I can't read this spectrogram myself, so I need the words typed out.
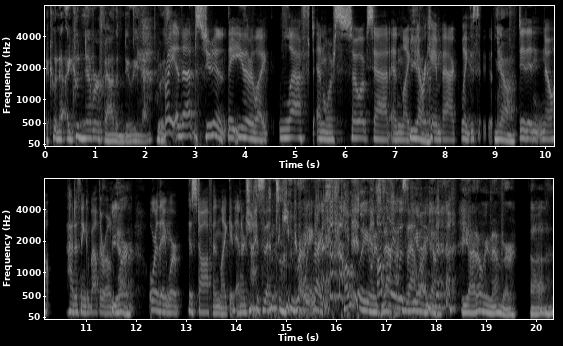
I couldn't, I could never fathom doing that to us. Right. And that student, they either like left and were so upset and like Yeah. never came back, like Yeah. didn't know how to think about their own Yeah. work, or they were pissed off and like it energized them to keep Right, going. right. Hopefully it was Hopefully that. it was that Yeah, one. yeah. Yeah, I don't remember. Uh,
